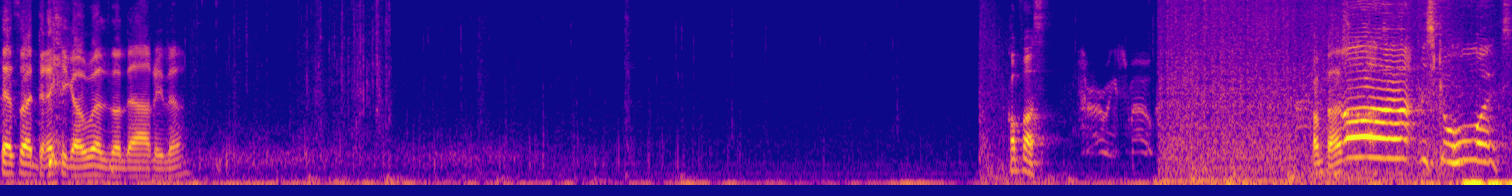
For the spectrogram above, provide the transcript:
Der ist so ein dreckiger Hurensohn, der Ari, ne? Kommt was. Kommt was? Oh, er hat mich geholt.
